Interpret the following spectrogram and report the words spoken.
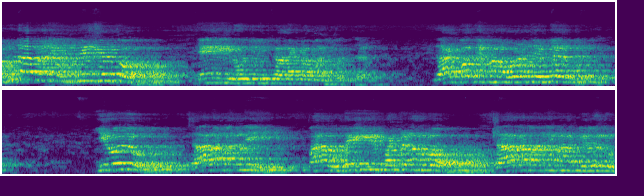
ఉండాలనే ఉద్దేశంతో నేను ఈరోజు ఈ కార్యక్రమానికి లేకపోతే మన వాళ్ళు చెప్పారు. ఈరోజు చాలా మంది మన ఉదయగిరి పట్టణంలో చాలా మంది మన పిల్లలు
